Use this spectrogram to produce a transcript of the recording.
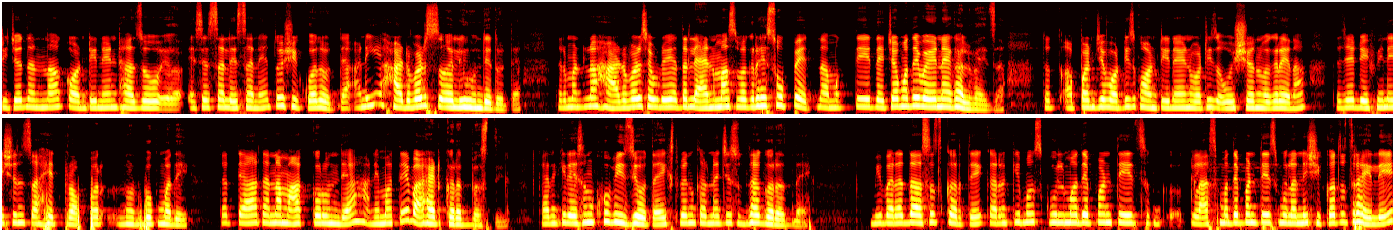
टीचर त्यांना कॉन्टिनेंट हा जो एस एसचा लेसन आहे तो शिकवत होत्या आणि हार्डवर्ड्स लिहून देत होत्या. तर म्हटलं हार्डवर्ड्स एवढे आता लँडमार्क्स वगैरे हे सोपे आहेत ना मग ते त्याच्यामध्ये वेळ नाही घालवायचा. तर आपण जे what is continent what is ocean वगैरे आहे ना त्याचे डेफिनेशन्स आहेत प्रॉपर नोटबुकमध्ये तर त्या त्यांना मार्क करून द्या आणि मग ते बाहेर करत बसतील. कारण की लेसन खूप इझी होतं एक्सप्लेन करण्याची सुद्धा गरज नाही. मी बऱ्याचदा असंच करते कारण की मग स्कूलमध्ये पण तेच क्लासमध्ये पण तेच मुलांनी शिकतच राहिले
